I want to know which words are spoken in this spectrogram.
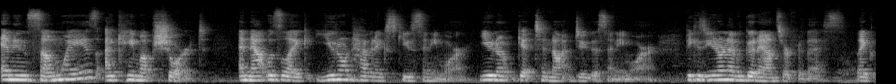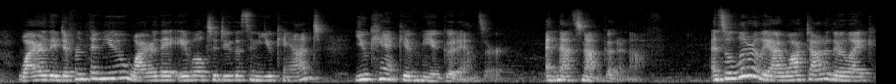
And in some ways, I came up short. And that was like, you don't have an excuse anymore. You don't get to not do this anymore because you don't have a good answer for this. Like, why are they different than you? Why are they able to do this and you can't? You can't give me a good answer. And that's not good enough. And so literally I walked out of there like,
